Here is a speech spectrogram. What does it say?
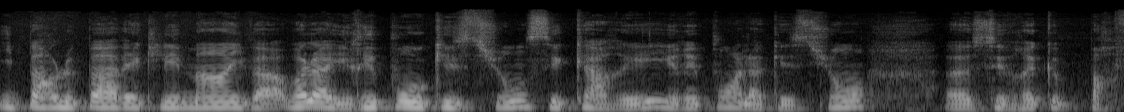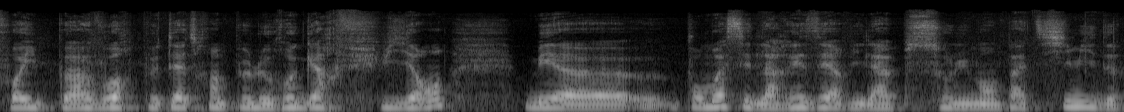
il parle pas avec les mains, il va, voilà, il répond aux questions, c'est carré, il répond à la question. Euh, c'est vrai que parfois il peut avoir peut-être un peu le regard fuyant, mais euh, pour moi c'est de la réserve. Il est absolument pas timide.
